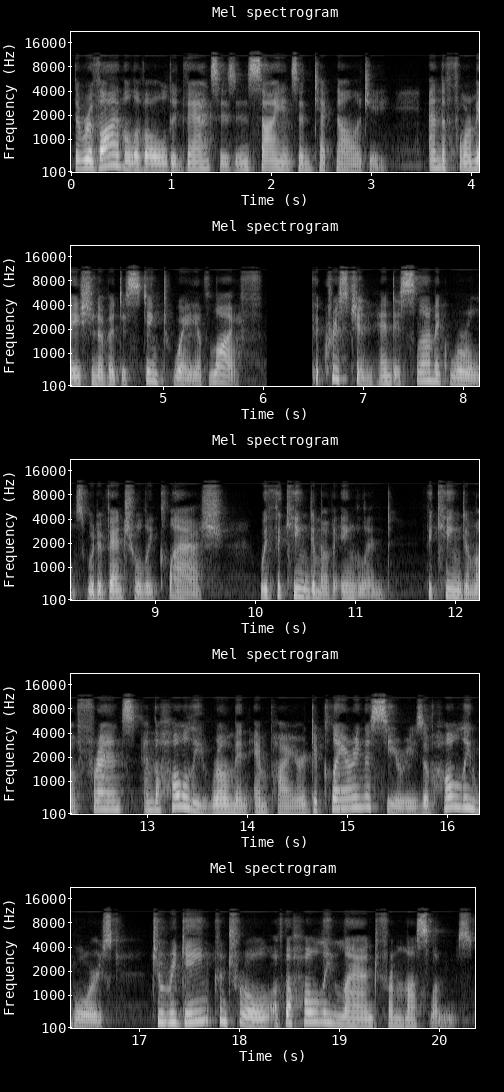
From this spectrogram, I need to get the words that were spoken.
the revival of old advances in science and technology, and the formation of a distinct way of life. The Christian and Islamic worlds would eventually clash, with the Kingdom of England the Kingdom of France, and the Holy Roman Empire declaring a series of holy wars to regain control of the Holy Land from Muslims.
